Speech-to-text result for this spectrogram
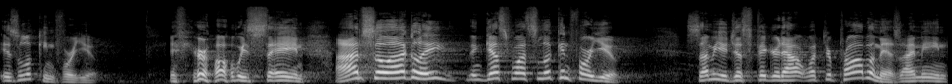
is looking for you. If you're always saying, I'm so ugly, then guess what's looking for you? Some of you just figured out what your problem is. I mean,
